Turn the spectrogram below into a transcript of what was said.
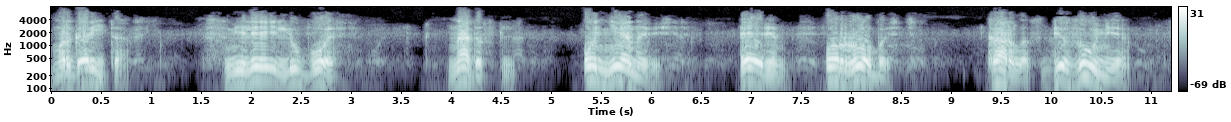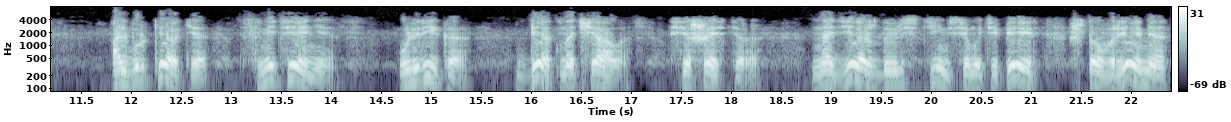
Маргарита. Смелей любовь. Надостль. О ненависть. Эрин. О робость. Карлос, безумие. Альбуркерке, смятение. Ульрика, бед начала, все шестеро. Надежду льстимся мы теперь, что время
